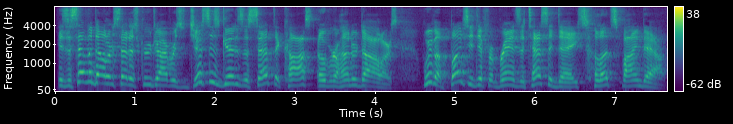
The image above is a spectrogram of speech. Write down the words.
Is a $7 set of screwdrivers just as good as a set that costs over $100? We have a bunch of different brands to test today, so let's find out.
